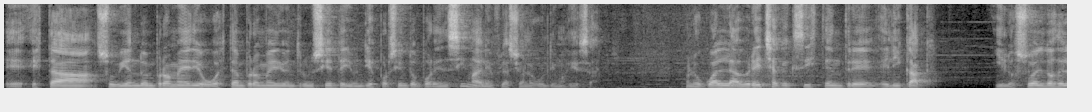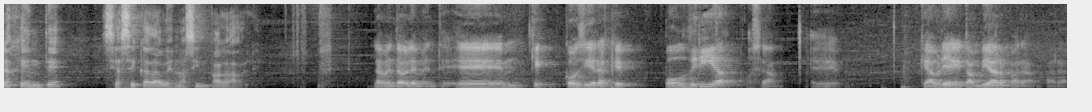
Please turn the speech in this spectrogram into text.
eh, está subiendo en promedio o está en promedio entre un 7 y un 10% por encima de la inflación en los últimos 10 años. Con lo cual la brecha que existe entre el ICAC y los sueldos de la gente se hace cada vez más impagable. Lamentablemente. Eh, ¿Qué consideras que podría, o sea, que habría que cambiar para, para,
